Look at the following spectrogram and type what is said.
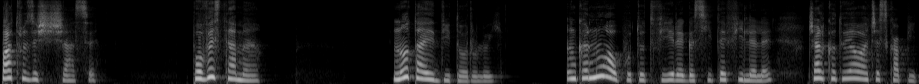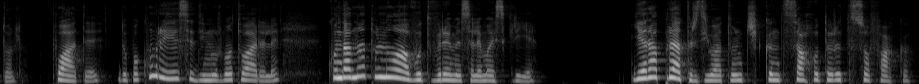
46. Povestea mea Nota editorului Încă nu au putut fi regăsite filele ce alcătuiau acest capitol. Poate, după cum reiese din următoarele, condamnatul nu a avut vreme să le mai scrie. Era prea târziu atunci când s-a hotărât să o facă.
